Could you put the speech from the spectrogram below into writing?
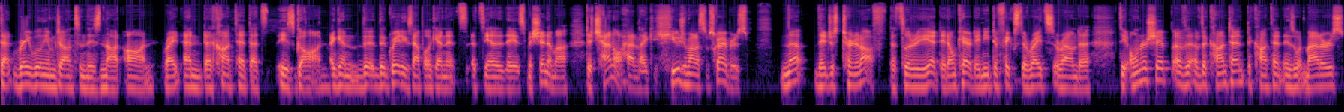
that Ray William Johnson is not on, right? And the content that is gone. Again, the, the great example, again, it's at the end of the day, it's Machinima. The channel had like a huge amount of subscribers. No, they just turn it off. That's literally it. They don't care. They need to fix the rights around the, the ownership of the, of the content. The content is what matters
